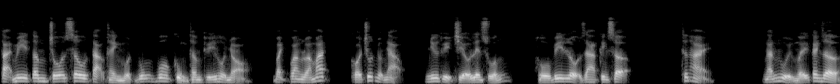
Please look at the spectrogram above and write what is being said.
tại mi tâm chỗ sâu tạo thành một vũng vô cùng thâm thúy hồ nhỏ, bạch quang lóa mắt, có chút nhộn nhạo, như thủy triều lên xuống, hồ vi lộ ra kinh sợ. Thức hải, ngắn ngủi mấy canh giờ.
